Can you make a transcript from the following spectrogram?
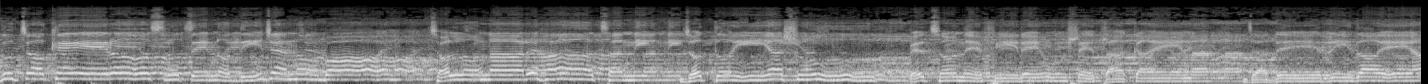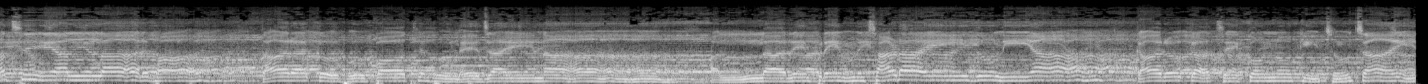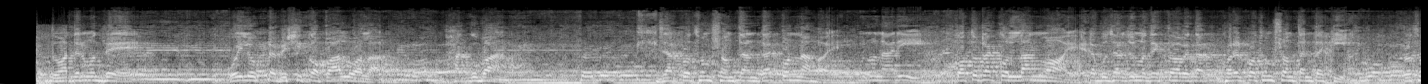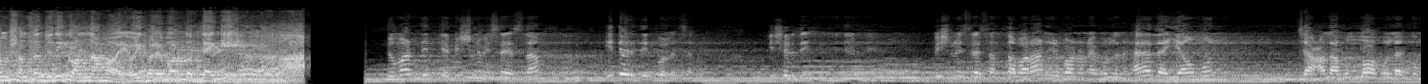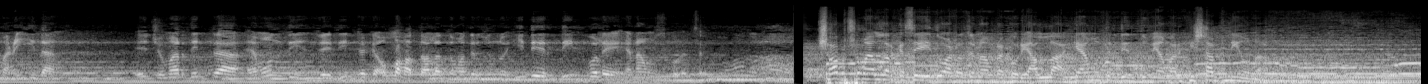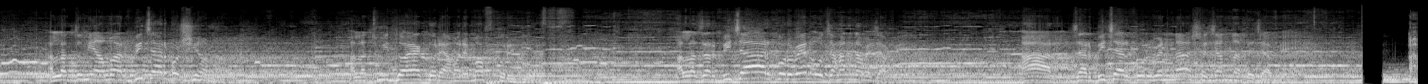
দু চোখের শ্রুতে নদী যেন বয়, ছলনার হাছানি যতই আসু পেছনে ফিরেও সে তাকায় না যাদের হৃদয়ে আছে আল্লাহর ভয়, তারা কভু পথ ভুলে যায় না আল্লাহর প্রেম ছাড়াই দুনিয়া কারও কাছে কোনো কিছু চাই। তোমাদের মধ্যে ওই লোকটা বেশি কপালওয়ালা ভাগ্যবান যার প্রথম সন্তানটা কন্যা হয়। কোন নারী কতটা কল্যাণময় এটা বোঝার জন্য দেখতে হবে তার ঘরের প্রথম সন্তানটা কি। প্রথম সন্তান যদি কন্যা হয় ওই ঘরে বরকত দেয় কে? জুমার দিনকে বিষ্ণু ইসা ইসলাম ঈদের দিন বলেছেন। কিসের দিন? বিষ্ণু ইসা ইসলাম তাবারানির বর্ণনায় বললেন হ্যাঁ দা ইয়াউমুন জাআলাহুল্লাহু লাকুম ঈদান। এই জুমার দিনটা এমন দিন যে দিনটাকে আল্লাহ তাআলা তোমাদের জন্য ঈদের দিন বলে অ্যানাউন্স করেছেন। সব সময় আল্লাহর কাছে এই দোয়াটা যেন আমরা করি, আল্লাহ, কিয়ামতের দিন তুমি আমার হিসাব নিও না। আল্লাহ, তুমি আমার বিচার বসিও না। আল্লাহ, তুমি দয়া করে আমারে মাফ করে দিও। আল্লাহ, যার বিচার করবেন ও জাহান নামে যাবে। আর যার বিচার করবেন না, সে জান্নাতে যাবে।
